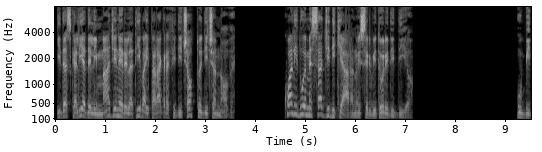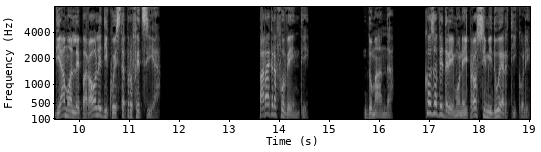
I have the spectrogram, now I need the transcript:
Didascalia dell'immagine relativa ai paragrafi 18 e 19. Quali due messaggi dichiarano i servitori di Dio? Ubbidiamo alle parole di questa profezia. Paragrafo 20. Domanda. Cosa vedremo nei prossimi due articoli?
